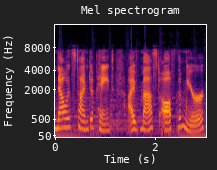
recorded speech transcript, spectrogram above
Now it's time to paint. I've masked off the mirror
